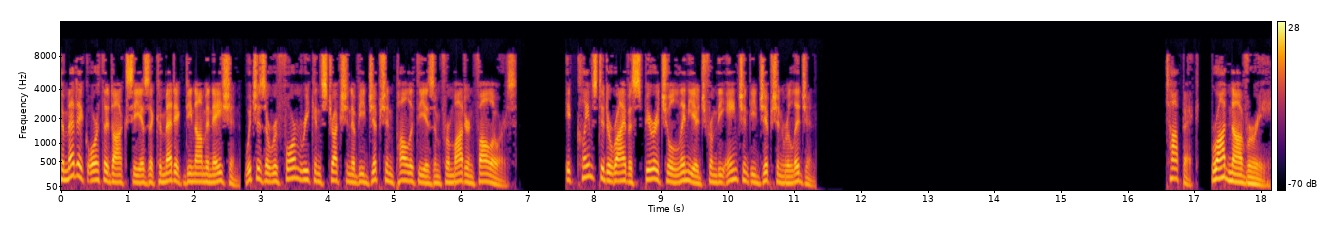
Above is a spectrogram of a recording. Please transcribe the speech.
Kemetic Orthodoxy is a Kemetic denomination, which is a reform reconstruction of Egyptian polytheism for modern followers. It claims to derive a spiritual lineage from the ancient Egyptian religion. Rodnovery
